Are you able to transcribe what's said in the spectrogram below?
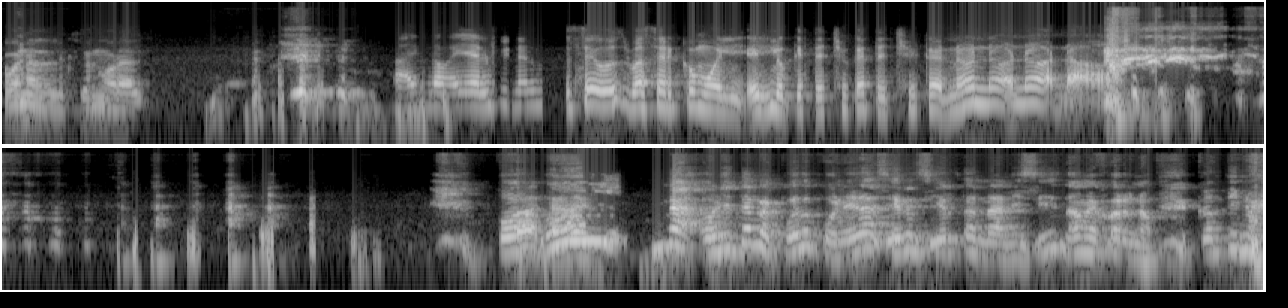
Buena la lección moral. Ay, no, y al final Zeus va a ser como el, lo que te choca, te checa. No, no, no, no. ahorita me puedo poner a hacer un cierto análisis. No, mejor no. Continúa.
